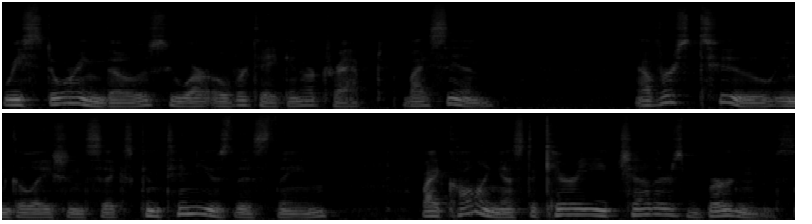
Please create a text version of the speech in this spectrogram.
restoring those who are overtaken or trapped by sin. Now, verse 2 in Galatians 6 continues this theme by calling us to carry each other's burdens.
